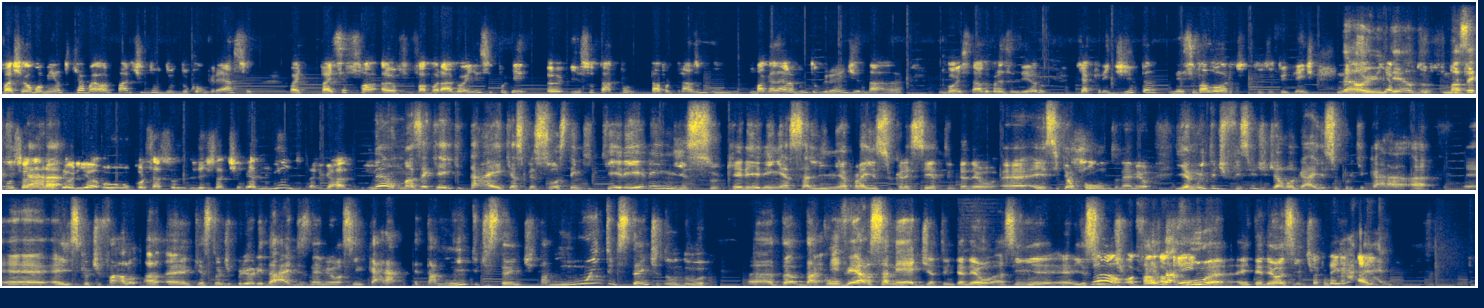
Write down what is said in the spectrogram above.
vai chegar um momento que a maior parte do, do, do Congresso vai, vai ser fa favorável a isso, porque uh, isso está por, tá por trás um, uma galera muito grande na, no Estado brasileiro que acredita nesse valor, tu, tu, entende? Não, é assim eu entendo, é, que, mas que é que, funciona cara... na teoria, o, o, processo legislativo é lindo, tá ligado? Não, mas é que aí que tá, é que as pessoas têm que quererem isso, quererem essa linha para isso crescer, tu entendeu? É, esse que é o ponto, né, meu? E é muito difícil de dialogar isso porque, cara, é, é isso que eu te falo, a, a é questão de prioridades, né, meu? Assim, cara, tá muito distante, tá muito distante do, do da, da, conversa média, tu entendeu? Assim, é, é isso não, tipo, okay, falando okay. da rua, entendeu? Assim, tipo, aí,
